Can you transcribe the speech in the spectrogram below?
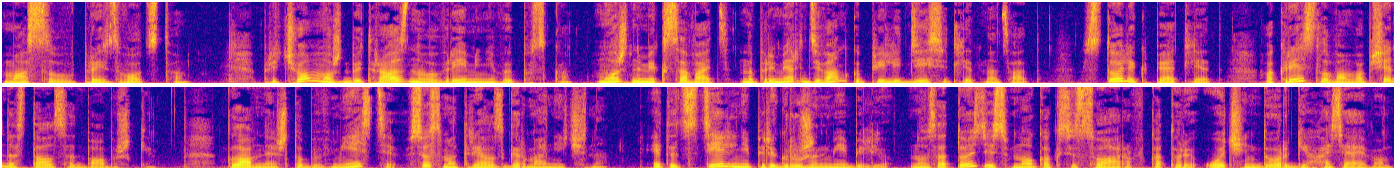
массового производства. Причем может быть разного времени выпуска. Можно миксовать. Например, диван купили 10 лет назад, столик 5 лет, а кресло вам вообще досталось от бабушки. Главное, чтобы вместе все смотрелось гармонично. Этот стиль не перегружен мебелью, но зато здесь много аксессуаров, которые очень дороги хозяевам.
